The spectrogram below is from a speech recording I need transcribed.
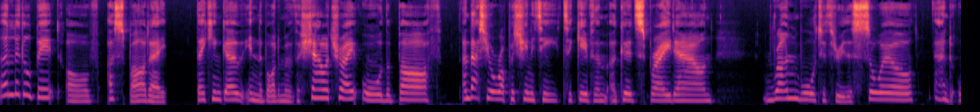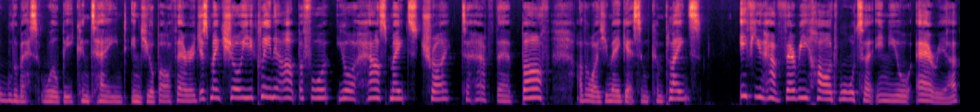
a little bit of a spa day. They can go in the bottom of the shower tray or the bath, and that's your opportunity to give them a good spray down, run water through the soil, and all the mess will be contained into your bath area. Just make sure you clean it up before your housemates try to have their bath, otherwise, you may get some complaints. If you have very hard water in your area,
